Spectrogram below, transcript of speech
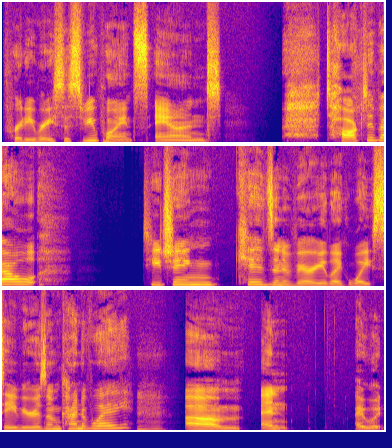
pretty racist viewpoints and talked about teaching kids in a very like white saviorism kind of way. Um and i would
